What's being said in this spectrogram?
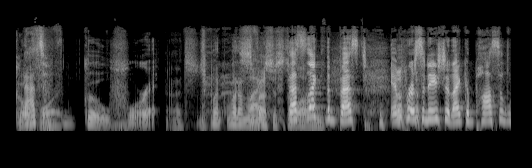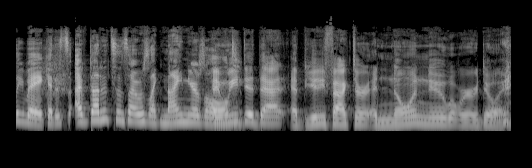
Go That's for it. go for it. That's What what am I? That's like the best impersonation I could possibly make, and it's I've done it since I was like nine years old. And we did that at Beauty Factor, and no one knew what we were doing.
